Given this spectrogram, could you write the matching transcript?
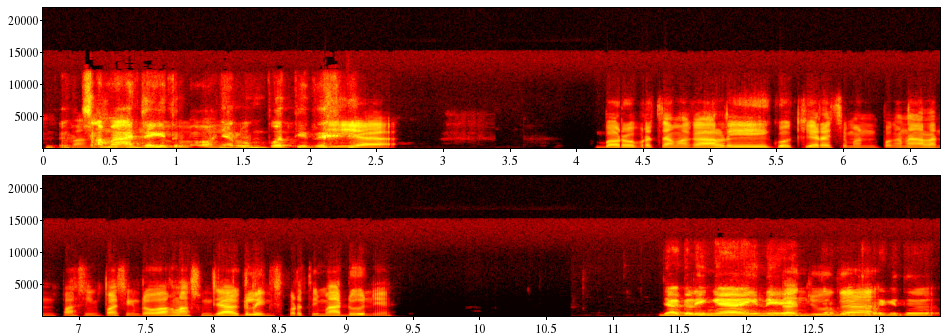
Bangsat Sama aja gitu, bawahnya rumput gitu. Iya. Baru pertama kali gue kira cuman pengenalan passing-passing doang langsung juggling seperti Madun ya. Jugglingnya ini ya, Dan juga- gitu.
